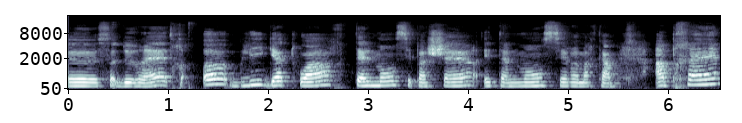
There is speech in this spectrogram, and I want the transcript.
euh, ça devrait être obligatoire tellement c'est pas cher et tellement c'est remarquable. Après,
